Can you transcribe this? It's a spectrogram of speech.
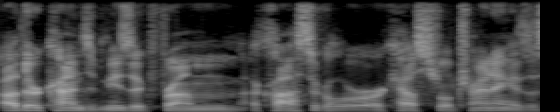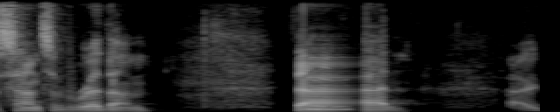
other kinds of music from a classical or orchestral training is a sense of rhythm hmm. that mm.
